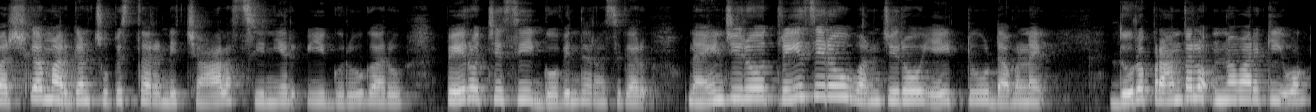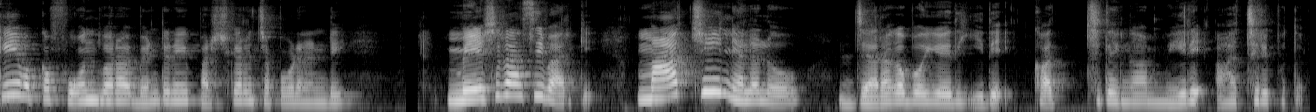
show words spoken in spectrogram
పరిష్కార మార్గాన్ని చూపిస్తారండి చాలా సీనియర్ ఈ గురువు గారు పేరు వచ్చేసి గోవిందరాజు గారు nine zero three zero one zero eight two double nine. దూర ప్రాంతంలో ఉన్నవారికి ఒకే ఒక్క ఫోన్ ద్వారా వెంటనే పరిష్కారం చెప్పబడనండి. మేషరాశి వారికి మార్చి నెలలో జరగబోయేది ఇదే. ఖచ్చితంగా మీరే ఆశ్చర్యపోతారు.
